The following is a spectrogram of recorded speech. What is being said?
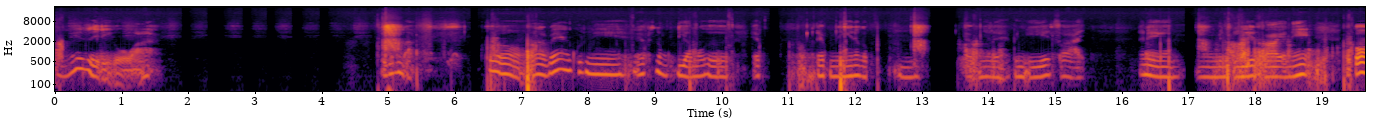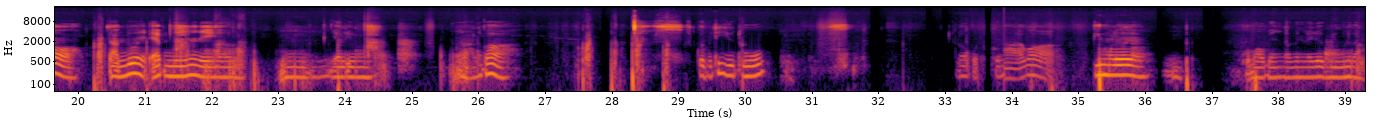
ยังไม่เสร็จอีกเหรอวะเรื่องอะก็อันดับแรกคุณมีแอปส่งเดียวก็คือแอปแอปนี้นะครับ แบบนี้เลยเป็น ES ไฟล์นั่นเองครับอืมเป็น ES ไฟล์อันนี้แล้วก็ตามด้วยแอปนี้นั่นเองครับอืมอย่าลืมอ่าแล้วก็ กดไปที่ YouTube แล้วกดกดหาแล้วก็พิมพ์มาเลย ผมเอาเป็นกันเป็นไรเดอร์บิวแล้วกัน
